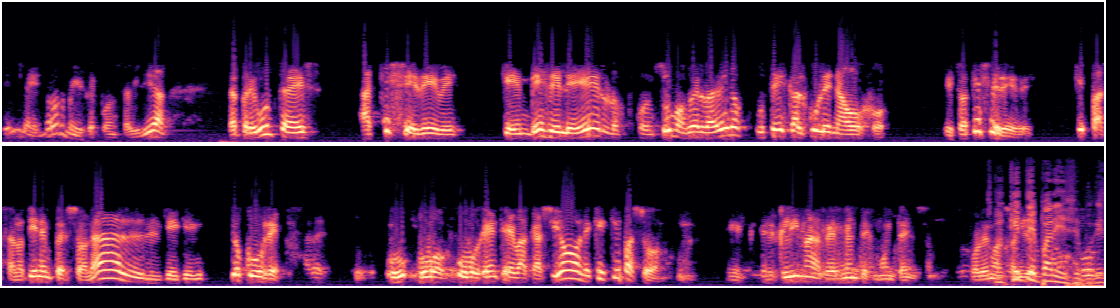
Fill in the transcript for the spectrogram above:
Es una enorme irresponsabilidad. La pregunta es, ¿a qué se debe que en vez de leer los consumos verdaderos, ustedes calculen a ojo? ¿Esto a qué se debe? ¿Qué pasa? ¿No tienen personal? ¿Qué, qué, ocurre? ¿Hubo, ¿Hubo gente de vacaciones? ¿Qué, qué pasó? El, clima realmente es muy tenso. Volvemos ¿Y qué te parece? Porque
